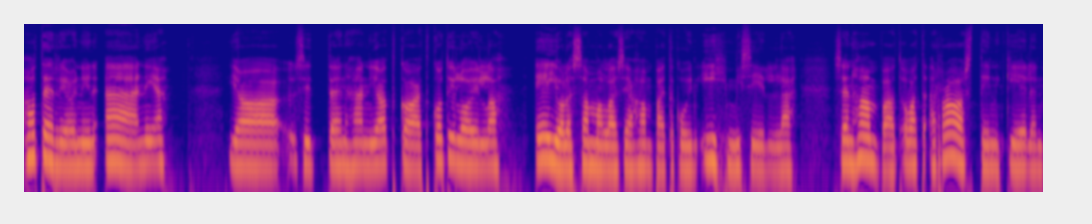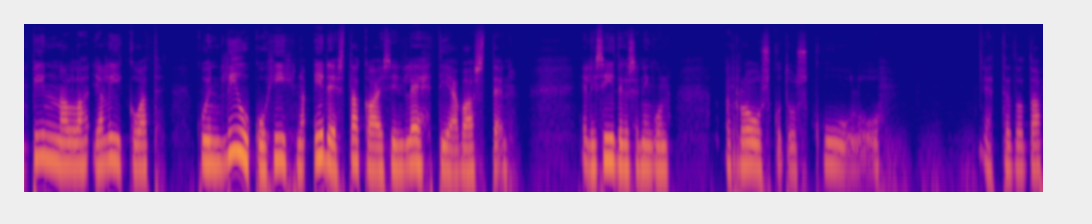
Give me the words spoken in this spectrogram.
aterioinnin ääniä. Ja sitten hän jatkaa, että kotiloilla ei ole samanlaisia hampaita kuin ihmisillä. Sen hampaat ovat raastin kielen pinnalla ja liikkuvat kuin liukuhihna edestakaisin lehtiä vasten. Eli siitäkö se niin kuin rouskutus kuuluu. Että tota,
